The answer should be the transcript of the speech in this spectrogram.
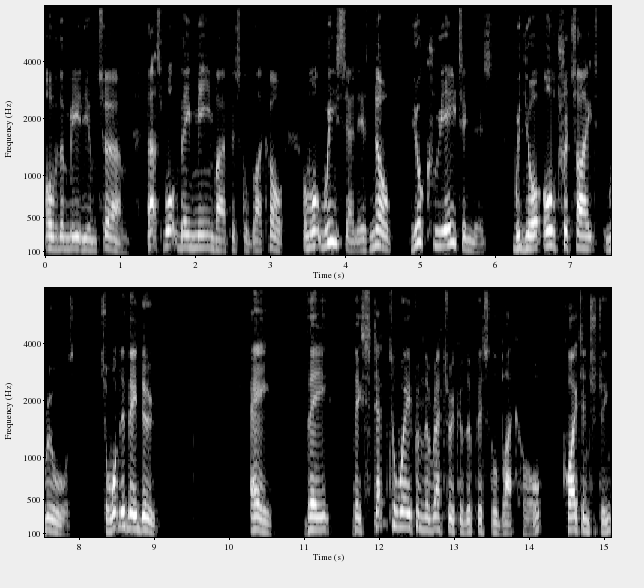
over the medium term. That's what they mean by a fiscal black hole. And what we said is, no, you're creating this with your ultra tight rules. So what did they do? A, they they stepped away from the rhetoric of the fiscal black hole quite interesting.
